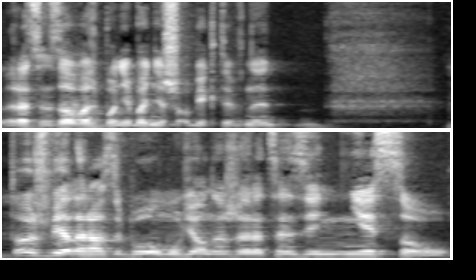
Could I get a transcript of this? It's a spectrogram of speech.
recenzować, bo nie będziesz obiektywny. To już wiele razy było mówione, że recenzje nie są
